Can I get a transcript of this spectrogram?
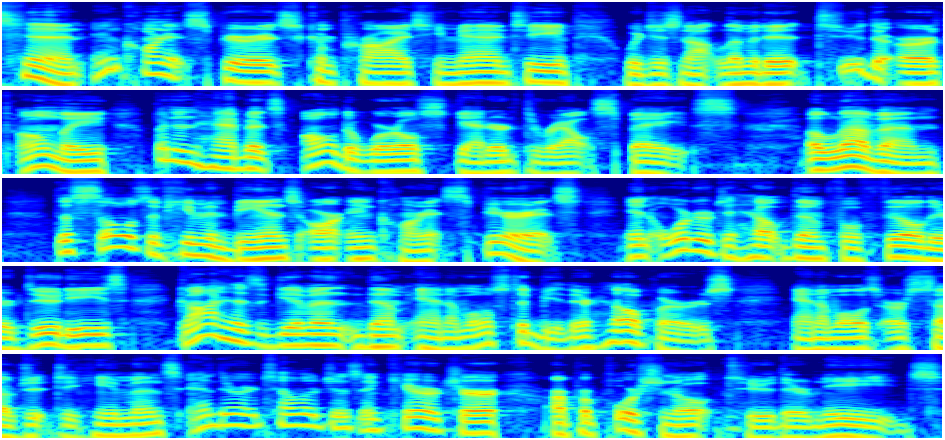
10. Incarnate spirits comprise humanity, which is not limited to the earth only, but inhabits all the worlds scattered throughout space. 11. The souls of human beings are incarnate spirits. In order to help them fulfill their duties, God has given them animals to be their helpers. Animals are subject to humans, and their intelligence and character are proportional to their needs.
